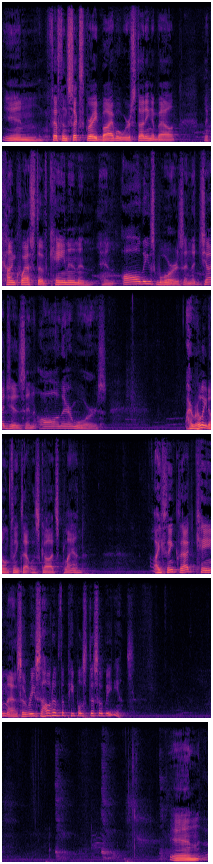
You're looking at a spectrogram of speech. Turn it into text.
In fifth and sixth grade Bible, we're studying about the conquest of Canaan and, and all these wars and the judges and all their wars. I really don't think that was God's plan. I think that came as a result of the people's disobedience. And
